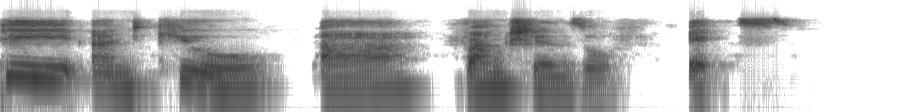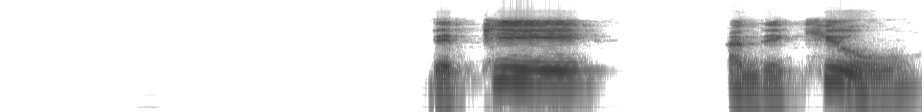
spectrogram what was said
p and q are functions of x. The p and the q,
